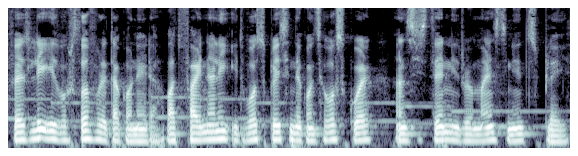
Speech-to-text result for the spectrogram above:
Firstly, it was thought for the Taconera, but finally it was placed in the Consejo Square and since then it remains in its place.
